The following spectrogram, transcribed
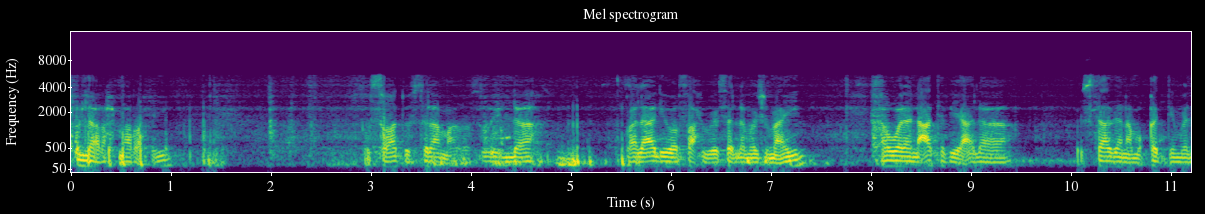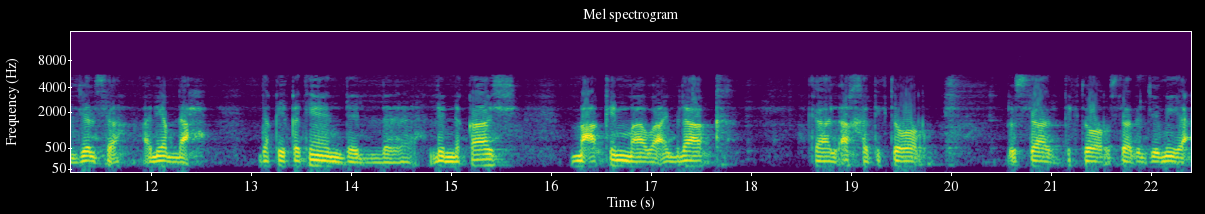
بسم الله الرحمن الرحيم. والصلاة والسلام على رسول الله وعلى آله وصحبه وسلم أجمعين. أولا عتبي على أستاذنا مقدم الجلسة أن يمنح دقيقتين لل- للنقاش مع قمة وعملاق كالأخ الدكتور الأستاذ الدكتور أستاذ الجميع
